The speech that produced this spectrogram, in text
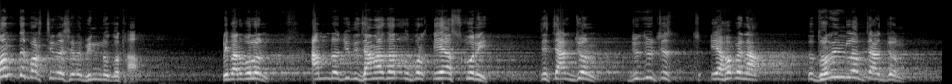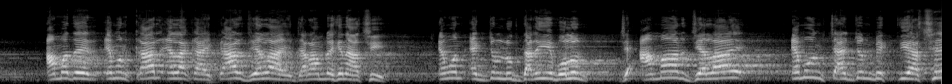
মানতে পারছি না, সেটা ভিন্ন কথা। এবার বলুন, আমরা যদি জানাজার উপর কেয়াস করি যে চারজন যদি এ হবে না, তো ধরে নিলাম চারজন। আমাদের এমন কার এলাকায়, কার জেলায় যারা আমরা এখানে আছি, এমন একজন লোক দাঁড়িয়ে বলুন যে আমার জেলায় এমন চারজন ব্যক্তি আছে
